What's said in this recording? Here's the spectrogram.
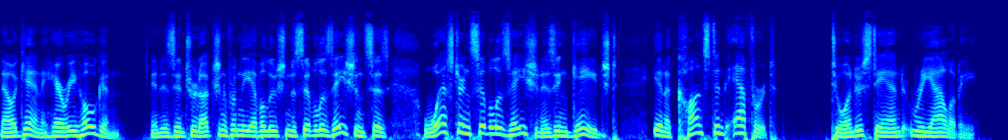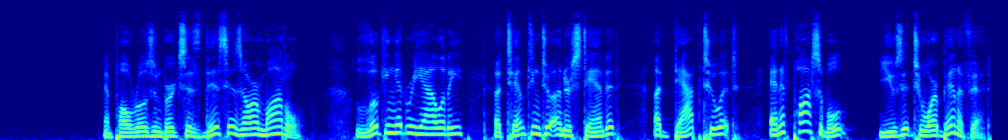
Now, again, Harry Hogan, in his introduction from the evolution to civilization says Western civilization is engaged in a constant effort to understand reality. And Paul Rosenberg says this is our model looking at reality, attempting to understand it, adapt to it, and if possible, use it to our benefit.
